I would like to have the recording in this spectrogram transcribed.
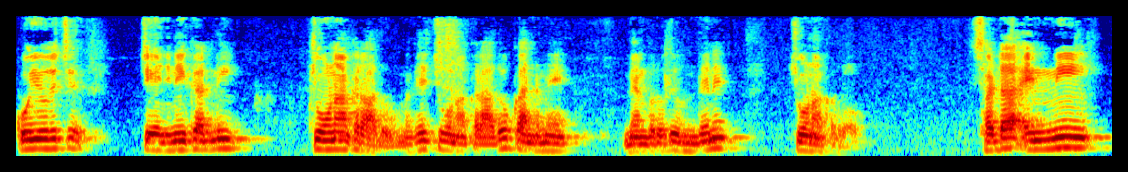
ਕੋਈ ਉਹਦੇ ਚ ਚੇਂਜ ਨਹੀਂ ਕਰਨੀ, ਚੋਣਾਂ ਕਰਾ ਦਿਓ। ਮੈਂ ਕਿਹਾ ਚੋਣਾਂ ਕਰਾ ਦਿਓ 91 ਮੈਂਬਰ ਉਹਦੇ ਹੁੰਦੇ ਨੇ, ਚੋਣਾਂ ਕਰਵਾਓ। ਸਾਡਾ ਇੰਨੀ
